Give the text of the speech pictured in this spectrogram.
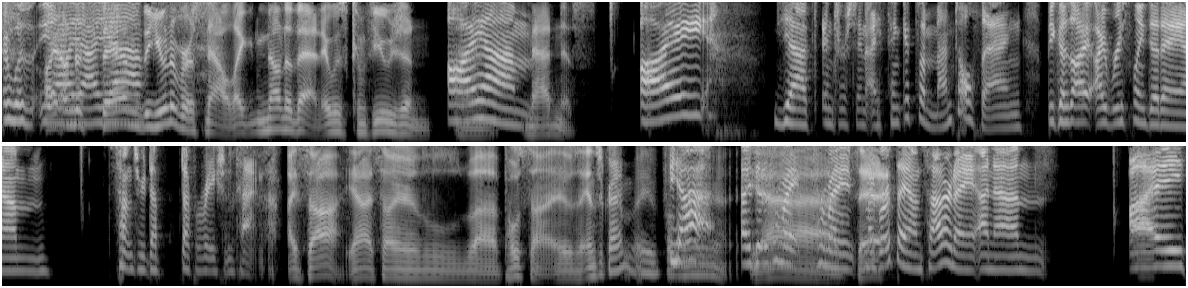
it was. Yeah, I understand yeah. the universe now. Like none of that. It was confusion. I am um madness. I yeah, it's interesting. I think it's a mental thing because I I recently did a um sensory dep deprivation tank. I saw. Yeah, I saw your uh, post on it was Instagram. Yeah, it? I did it for my for Yeah, my, my birthday on Saturday, and um, I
